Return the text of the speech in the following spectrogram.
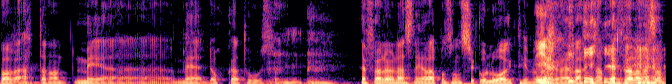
bare et eller annet med, med dere to som Jeg føler jo nesten jeg har vært på en sånn psykologtime. Ja, jeg føler meg sånn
